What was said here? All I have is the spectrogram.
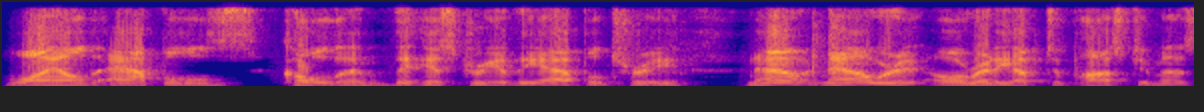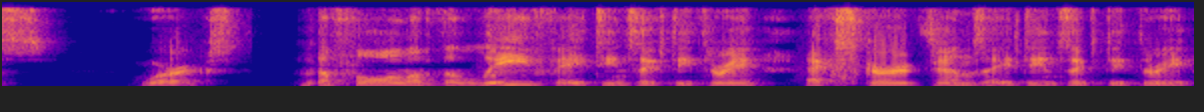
wild apples, colon, the history of the apple tree. Now, now we're already up to posthumous works. The Fall of the Leaf, 1863, Excursions, 1863,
